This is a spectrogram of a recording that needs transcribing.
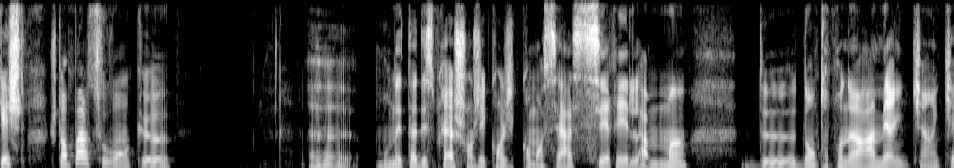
je, t'en parle souvent que euh, mon état d'esprit a changé quand j'ai commencé à serrer la main d'entrepreneurs américains qui,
